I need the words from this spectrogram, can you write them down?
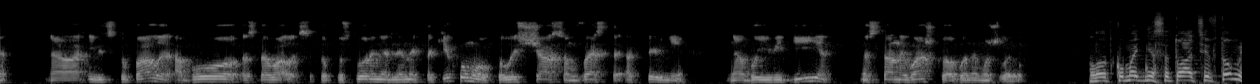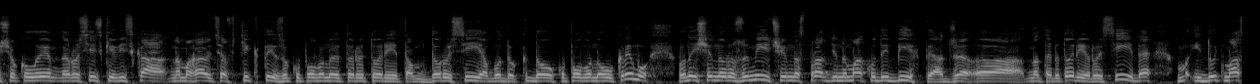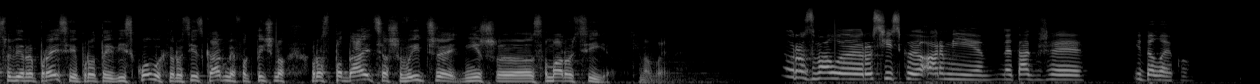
е, і відступали, або здавалися. Тобто створення для них таких умов, коли з часом вести активні е, бойові дії стане важко або неможливо. Але от кумедні ситуації в тому, що коли російські війська намагаються втікти з окупованої території там до Росії або до, до окупованого Криму, вони ще не розуміють, що їм насправді нема куди бігти, адже е, на території Росії, де м- ідуть масові репресії проти військових, і російська армія фактично розпадається швидше ніж е, сама Росія. новини. Ну, Розвал російської армії не так вже і далеко,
